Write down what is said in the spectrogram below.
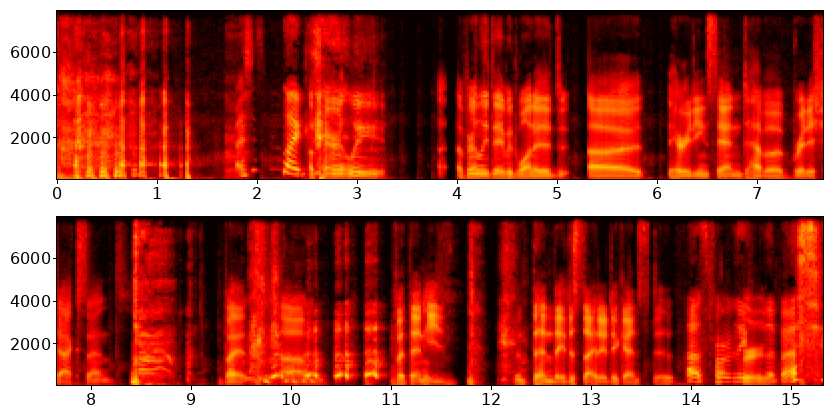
I just feel like Apparently, apparently David wanted uh, Harry Dean Stanton to have a British accent, but um, but then he then they decided against it. that's probably for for- the best.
